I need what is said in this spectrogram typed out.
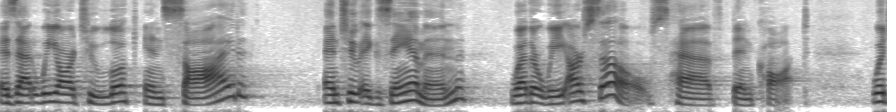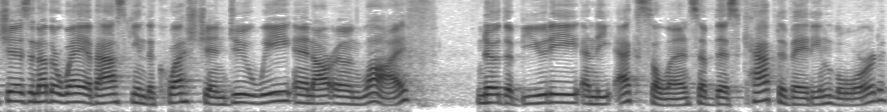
is that we are to look inside and to examine whether we ourselves have been caught which is another way of asking the question do we in our own life know the beauty and the excellence of this captivating Lord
